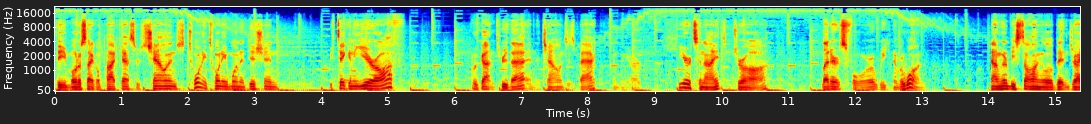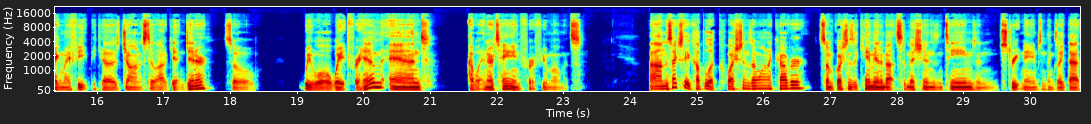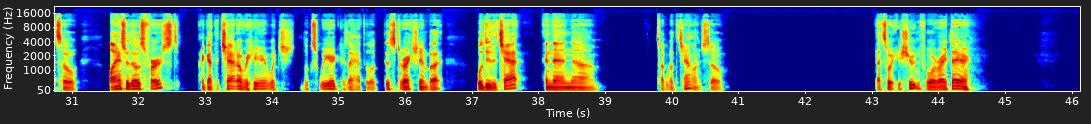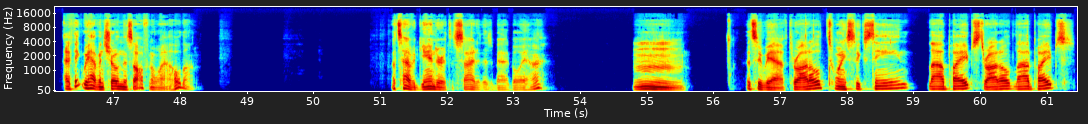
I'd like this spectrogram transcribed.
the Motorcycle Podcasters Challenge 2021 edition. We've taken a year off. We've gotten through that, and the challenge is back. And we are here tonight to draw letters for week number one. Now, I'm going to be stalling a little bit and dragging my feet because John is still out getting dinner. So we will wait for him and I will entertain for a few moments. Um, there's actually a couple of questions I want to cover. Some questions that came in about submissions and teams and street names and things like that. So I'll answer those first. I got the chat over here, which looks weird because I have to look this direction, but we'll do the chat and then uh, talk about the challenge. So that's what you're shooting for right there. I think we haven't shown this off in a while. Hold on. Let's have a gander at the side of this bad boy, huh? Mmm. Let's see. We have throttled 2016, loud pipes, throttled, loud pipes.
